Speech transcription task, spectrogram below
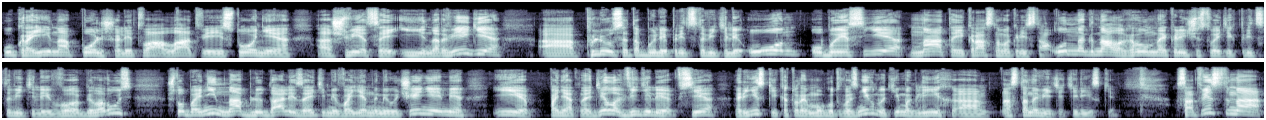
Украина, Польша, Литва, Латвия, Эстония, э, Швеция и Норвегия – а, плюс это были представители ООН, ОБСЕ, НАТО и Красного Креста. Он нагнал огромное количество этих представителей в Беларусь, чтобы они наблюдали за этими военными учениями и, понятное дело, видели все риски, которые могут возникнуть, и могли их а, остановить, эти риски. Соответственно,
